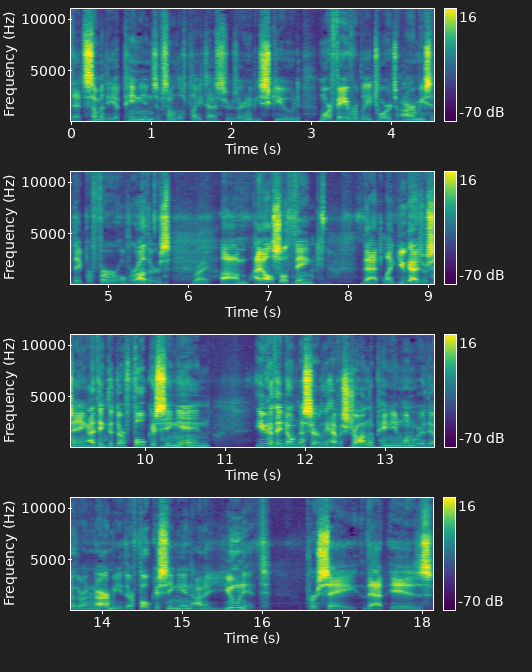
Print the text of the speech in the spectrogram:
that some of the opinions of some of those playtesters are going to be skewed more favorably towards armies that they prefer over others. Right. Um, I also think that, like you guys are saying, I think that they're focusing in, even if they don't necessarily have a strong opinion one way or the other on an army, they're focusing in on a unit per se that is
